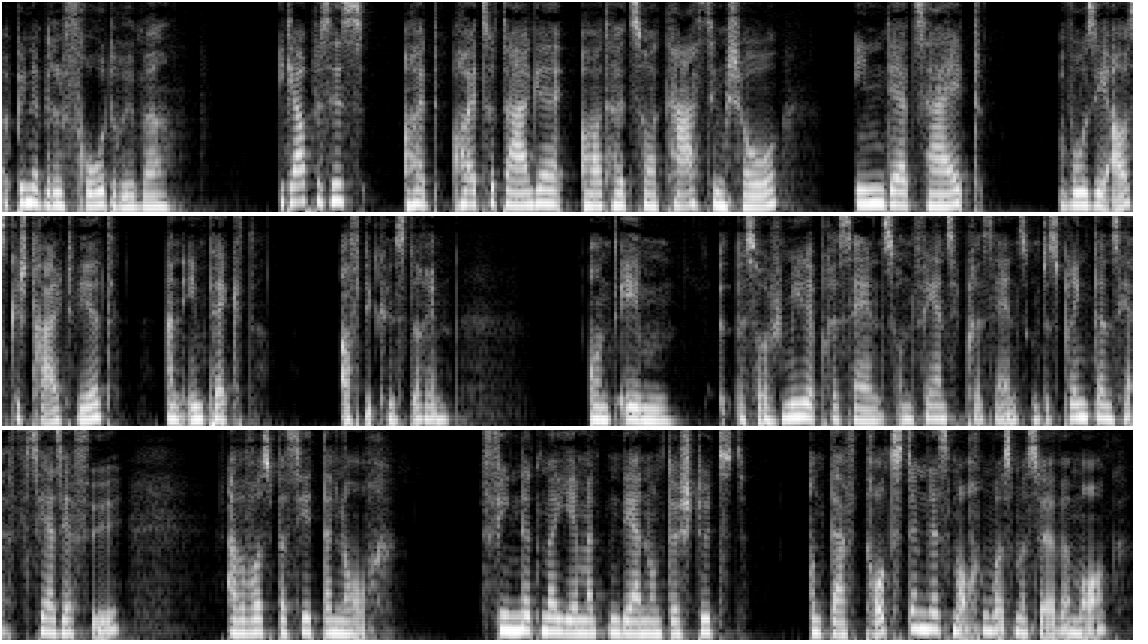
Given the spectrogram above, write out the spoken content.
Ich bin ein bisschen froh drüber. Ich glaube, das ist halt, heutzutage hat halt so eine Castingshow in der Zeit, wo sie ausgestrahlt wird, einen Impact auf die Künstlerin. Und eben Social Media Präsenz und Fernsehpräsenz und das bringt dann sehr, sehr, sehr viel. Aber was passiert danach? Findet man jemanden, der einen unterstützt und darf trotzdem das machen, was man selber mag?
